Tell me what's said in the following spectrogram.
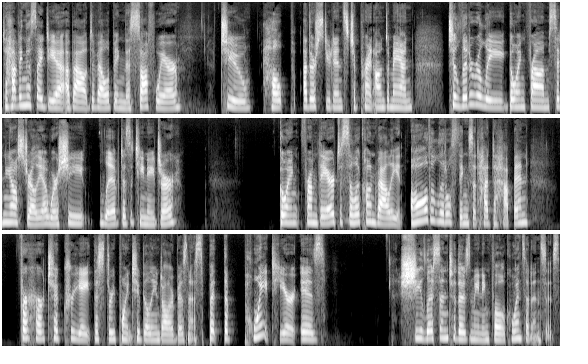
to having this idea about developing this software to help other students to print on demand to literally going from Sydney, Australia, where she lived as a teenager, going from there to Silicon Valley and all the little things that had to happen for her to create this $3.2 billion business. But the point here is she listened to those meaningful coincidences.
